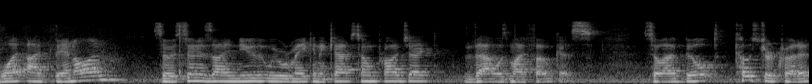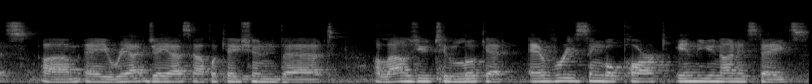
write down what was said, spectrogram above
what I've been on. So as soon as I knew that we were making a capstone project, that was my focus. So I built Coaster Credits, um, a React.js application that allows you to look at every single park in the United States,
